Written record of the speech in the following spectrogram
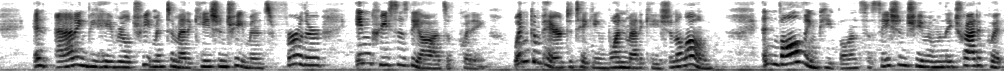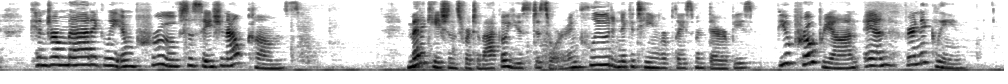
and adding behavioral treatment to medication treatments further increases the odds of quitting when compared to taking one medication alone. Involving people in cessation treatment when they try to quit can dramatically improve cessation outcomes. Medications for tobacco use disorder include nicotine replacement therapies, bupropion, and varenicline.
